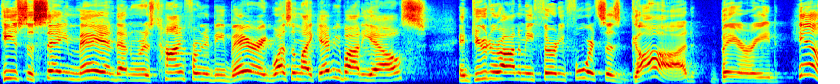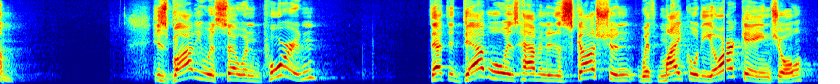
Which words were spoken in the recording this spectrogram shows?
He's the same man that when it was time for him to be buried, wasn't like everybody else. In Deuteronomy 34, it says God buried him. His body was so important that the devil is having a discussion with Michael the archangel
